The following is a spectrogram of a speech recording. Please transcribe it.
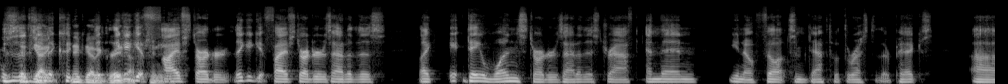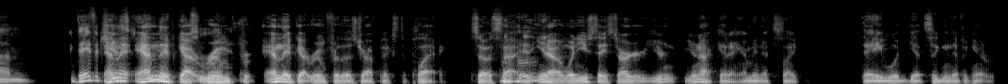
This is a team got, that could they, they could get five starters. They could get five starters out of this like day one starters out of this draft and then, you know, fill out some depth with the rest of their picks. Um they have a chance, and, they, have got room for, and they've got room for those draft picks to play. So it's not, mm-hmm. you know, when you say starter, you're you're not kidding. I mean, it's like they would get significant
